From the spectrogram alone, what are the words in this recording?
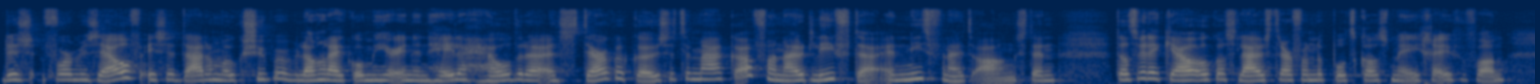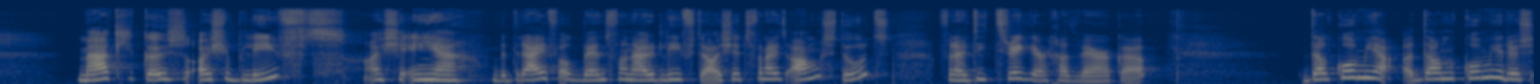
Dus voor mezelf is het daarom ook super belangrijk om hierin een hele heldere en sterke keuze te maken vanuit liefde en niet vanuit angst. En dat wil ik jou ook als luisteraar van de podcast meegeven van maak je keuzes alsjeblieft als je in je bedrijf ook bent vanuit liefde. Als je het vanuit angst doet, vanuit die trigger gaat werken, dan kom, je, dan kom je dus,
